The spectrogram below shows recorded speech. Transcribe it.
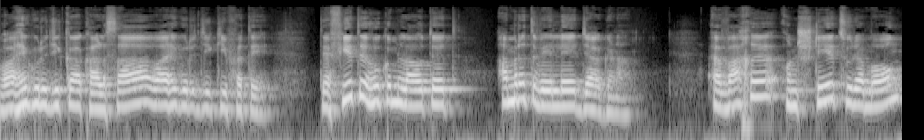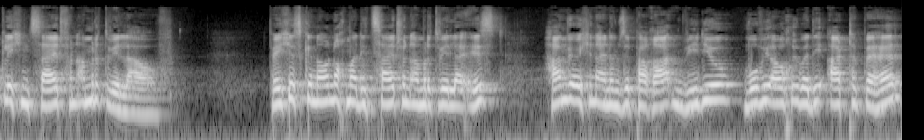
Vaheguru Ji ka Khalsa, Vaheguru Ji ki Fateh. Der vierte Hukum lautet Amrit Vele Jagana. Erwache und stehe zu der morgendlichen Zeit von Amrit Vela auf. Welches genau nochmal die Zeit von Amrit Vela ist, haben wir euch in einem separaten Video, wo wir auch über die Atpeher,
